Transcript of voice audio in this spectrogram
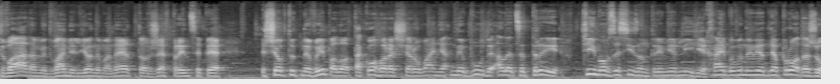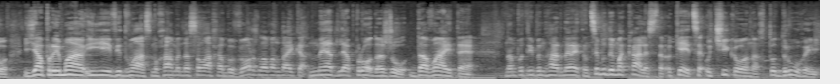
2 там, і 2 мільйони монет, то вже в принципі. Щоб тут не випало, такого розчарування не буде, але це три Team of the Season прем'єр-ліги. Хай би вони не для продажу. Я приймаю її від вас. Мухаммеда Салаха або Вержла Вандайка не для продажу. Давайте. Нам потрібен гарний рейтинг. Це буде Макалістер. Окей, це очікувано. Хто другий?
